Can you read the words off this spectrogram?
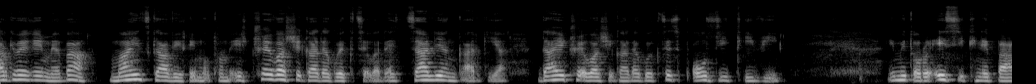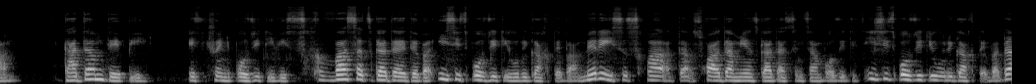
არ გვეღიმება მაინც გავიღიმოთ რომ ეს ჩვევაში გადაგვექცევა და ეს ძალიან კარგია და ეს ჩვევაში გადაგვექცეს პოზიტივი. იმიტომ რომ ეს იქნება გადამდები ეს ჩვენი პოზიტივი სხვასაც გადაედება, ისიც პოზიტიური გახდება. მე ის სხვა სხვა ადამიანს გადასცემს ამ პოზიტივს, ისიც პოზიტიური გახდება და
